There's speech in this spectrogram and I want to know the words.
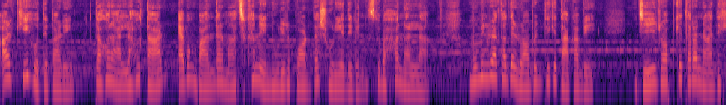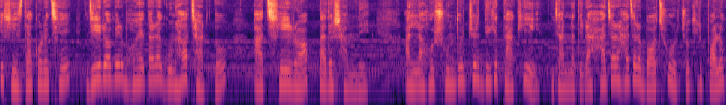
আর কি হতে পারে? তখন আল্লাহ তার এবং বান্দার মাঝখানে নূরের পর্দা সরিয়ে দেবেন। সুবাহান আল্লাহ মুমিনরা তাদের রবের দিকে তাকাবে। যেই রবকে তারা না দেখে সিজদা করেছে, যে রবের ভয়ে তারা গুনহা ছাড়ত, আজ সেই রব তাদের সামনে আল্লাহর সৌন্দর্যের দিকে তাকিয়ে জান্নাতিরা হাজার হাজার বছর চোখের পলক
